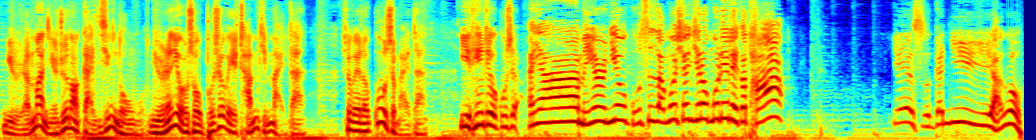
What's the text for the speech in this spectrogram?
女人嘛，你知道感性动物，女人有时候不是为产品买单，是为了故事买单。一听这个故事，哎呀，妹儿，你有故事让我想起了我的那个他，也是跟你一样哦。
